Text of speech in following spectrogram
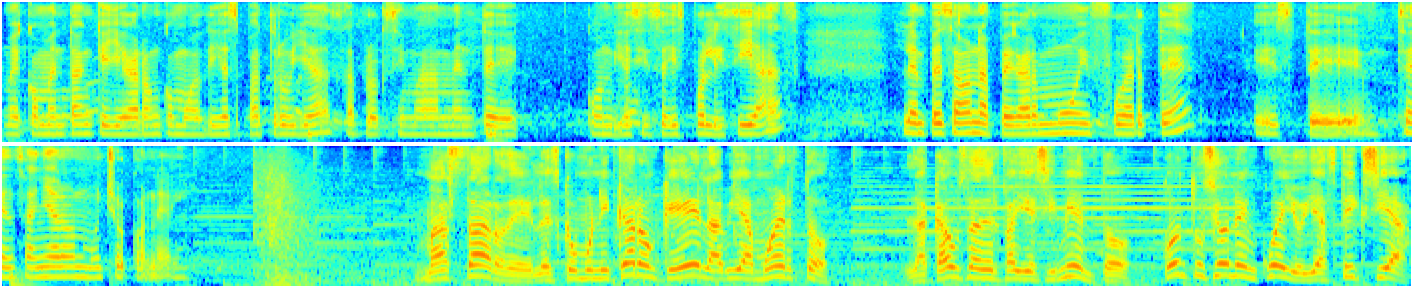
Me comentan que llegaron como 10 patrullas, aproximadamente con 16 policías. Le empezaron a pegar muy fuerte, este, se ensañaron mucho con él. Más tarde les comunicaron que él había muerto. La causa del fallecimiento, contusión en cuello y asfixia.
